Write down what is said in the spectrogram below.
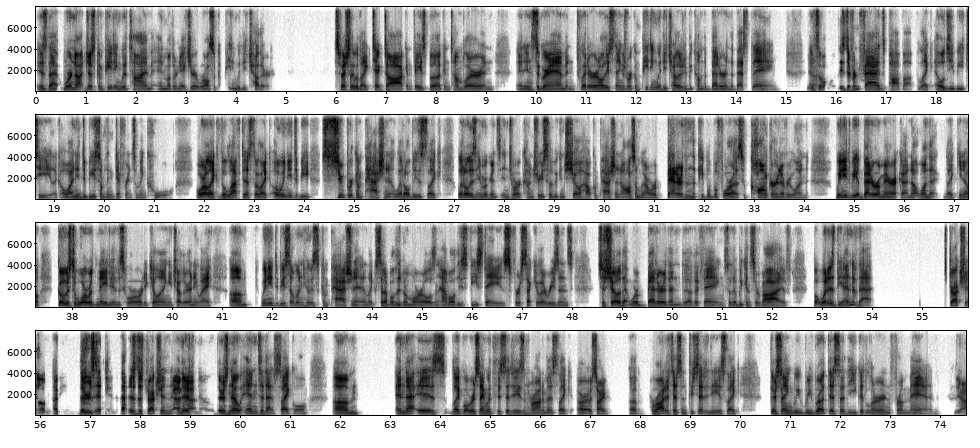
is that we're not just competing with time and Mother Nature, we're also competing with each other especially with like TikTok and Facebook and Tumblr and and Instagram and Twitter and all these things, we're competing with each other to become the better and the best thing. Yeah. And so all these different fads pop up, like LGBT, like, oh, I need to be something different, something cool. Or like the leftists, they're like, oh, we need to be super compassionate. Let all these like let all these immigrants into our country so we can show how compassionate and awesome we are. We're better than the people before us who conquered everyone we need to be a better America, not one that like you know goes to war with natives who are already killing each other anyway. Um, we need to be someone who's compassionate and like set up all these memorials and have all these feast days for secular reasons to show that we're better than the other thing so that we can survive. But what is the end of that? Destruction. Um, I mean, there's the end of that is destruction, yeah, and there's yeah. no there's no end to that cycle. Um, and that is like what we're saying with Thucydides and Hieronymus, like, or sorry, uh, Herodotus and Thucydides, like they're saying we rewrote this so that you could learn from man. Yeah.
